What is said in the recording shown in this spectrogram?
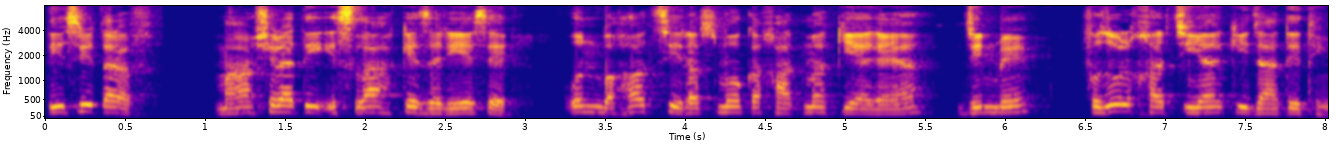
تیسری طرف معاشرتی اصلاح کے ذریعے سے ان بہت سی رسموں کا خاتمہ کیا گیا جن میں فضول خرچیاں کی جاتی تھیں۔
